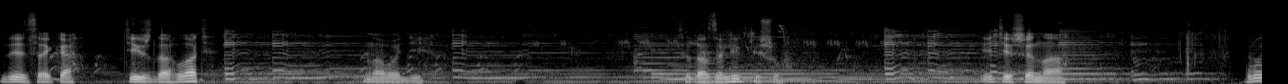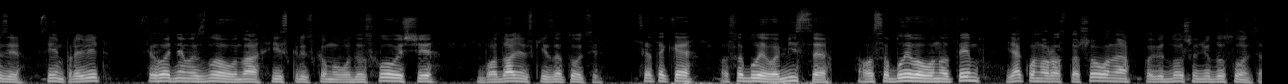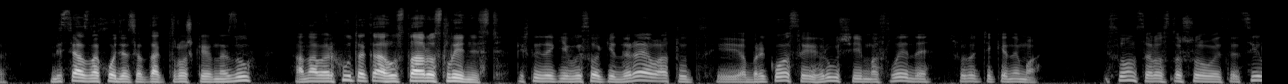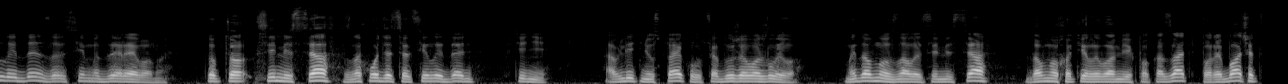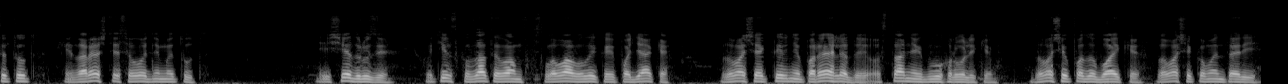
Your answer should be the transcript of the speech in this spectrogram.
Дивіться, яка тіжда гладь на воді. Сюди залів пішов. І тишина. Друзі, всім привіт! Сьогодні ми знову на Іскрівському водосховищі в Богданівській затоці. Це таке особливе місце, а особливо воно тим, як воно розташоване по відношенню до сонця. Місця знаходяться так трошки внизу, а наверху така густа рослинність. Пішли такі високі дерева, тут і абрикоси, і груші, і маслини, що тут тільки нема. І сонце розташовується цілий день за цими деревами. Тобто всі місця знаходяться цілий день в тіні. А в літню спеку це дуже важливо. Ми давно знали ці місця, давно хотіли вам їх показати, перебачити тут. І нарешті сьогодні ми тут. І ще, друзі, хотів сказати вам слова великої подяки за ваші активні перегляди останніх двох роликів, за ваші вподобайки, за ваші коментарі.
